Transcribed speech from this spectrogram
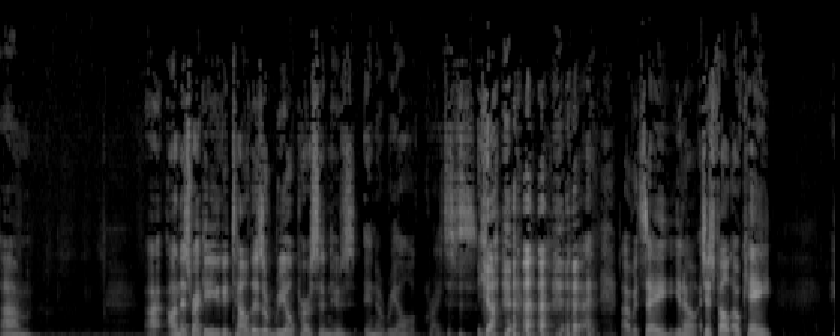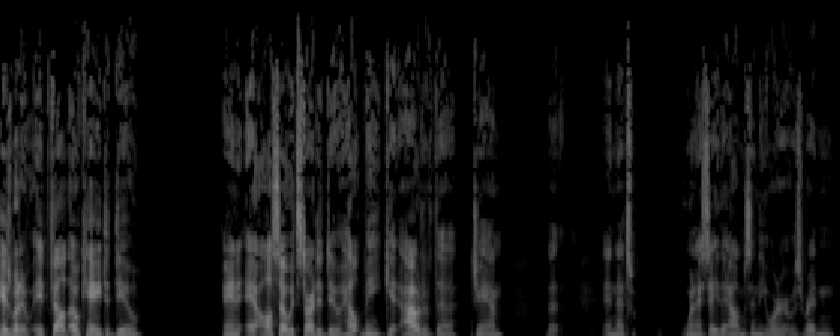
um, I, on this record, you could tell there's a real person who's in a real crisis. Yeah. I would say, you know, it just felt okay. Here's what it, it felt okay to do. And it also, it started to help me get out of the jam. The, and that's when I say the album's in the order it was written.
